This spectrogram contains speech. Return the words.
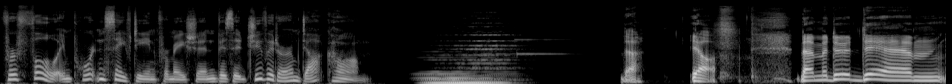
For full important safety information, visit juvederm.com. det. Ja. Nei, men du, det, mm,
